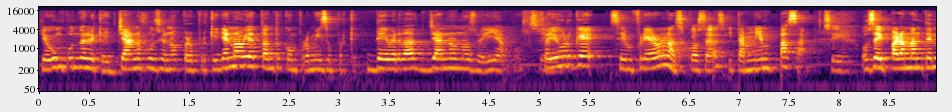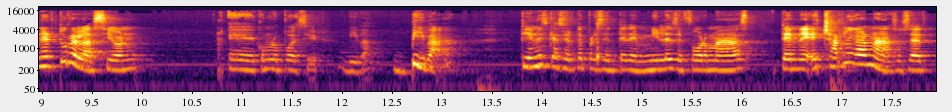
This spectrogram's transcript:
llegó un punto en el que ya no funcionó, pero porque ya no había tanto compromiso, porque de verdad ya no nos veíamos. O sea, yo creo que se enfriaron las cosas y también pasa. Sí. O sea, y para mantener tu relación, eh, ¿cómo lo puedo decir? Viva. Viva, tienes que hacerte presente de miles de formas, tener, echarle ganas, o sea,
